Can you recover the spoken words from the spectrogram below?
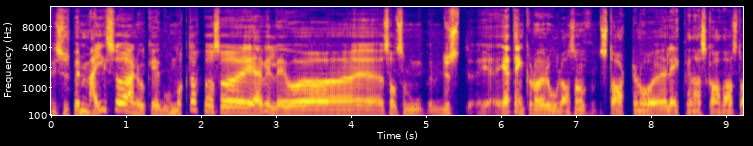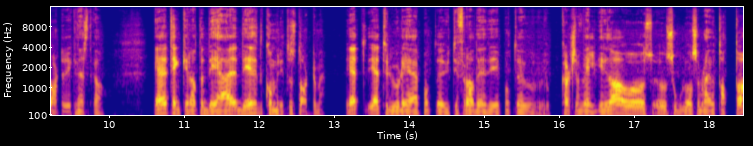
Hvis du spør meg, så er han jo ikke god nok, da. Altså, jeg ville jo eh, Sånn som du Jeg tenker når som starter nå, Lekven er skada, han starter ikke neste gang. Jeg tenker at det, er, det kommer de til å starte med. Jeg, jeg tror det på ut ifra det de på en måte kanskje velger i dag, og, og Solo også ble jo tatt da.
